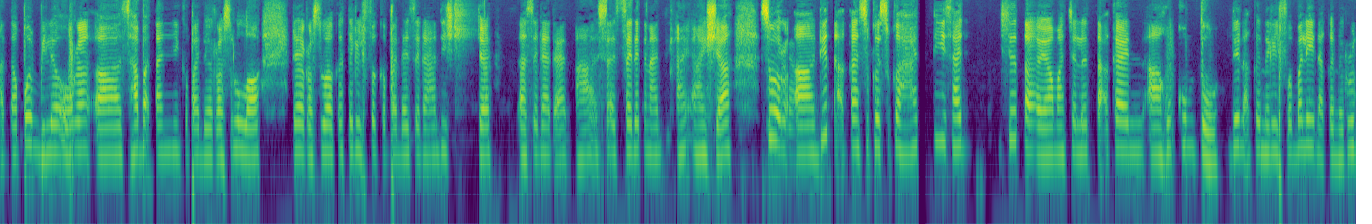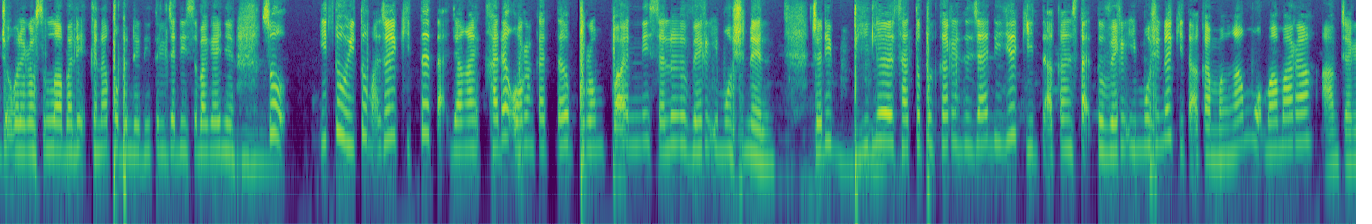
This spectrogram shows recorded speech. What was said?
ataupun bila orang uh, sahabat tanya kepada Rasulullah dan Rasulullah kata refer kepada Sayyidatina Aisyah uh, uh, Sayyidatina Aisyah. So uh, dia tak akan suka-suka hati saja je tau yang macam letakkan uh, hukum tu. Dia nak kena refer balik, nak kena rujuk oleh Rasulullah balik kenapa benda ni terjadi sebagainya. Hmm. So itu itu maksudnya kita tak jangan kadang orang kata perempuan ni selalu very emotional. Jadi bila satu perkara terjadi je kita akan start to very emotional, kita akan mengamuk, marah. Ah macam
